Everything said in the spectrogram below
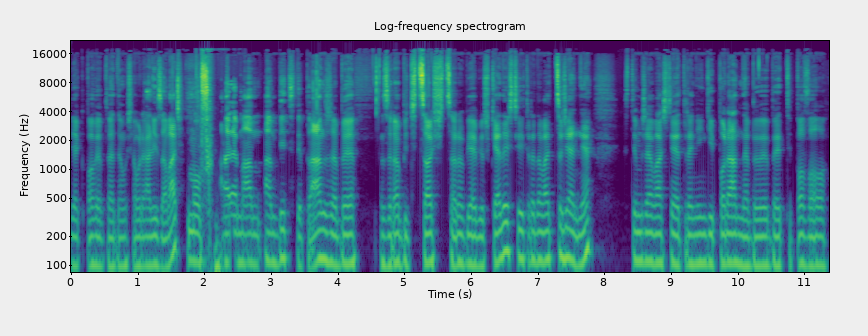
jak powiem, to będę musiał realizować. Mów. Ale mam ambitny plan, żeby zrobić coś, co robiłem już kiedyś, czyli trenować codziennie. Z tym, że właśnie treningi poranne byłyby typowo,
